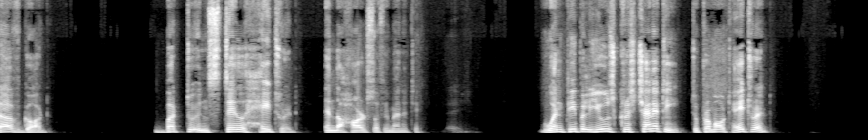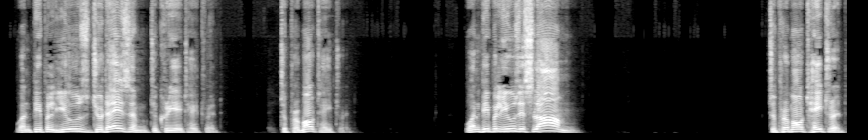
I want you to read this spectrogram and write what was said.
love God, but to instill hatred in the hearts of humanity. When people use Christianity to promote hatred, when people use Judaism to create hatred, to promote hatred, when people use Islam to promote hatred,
